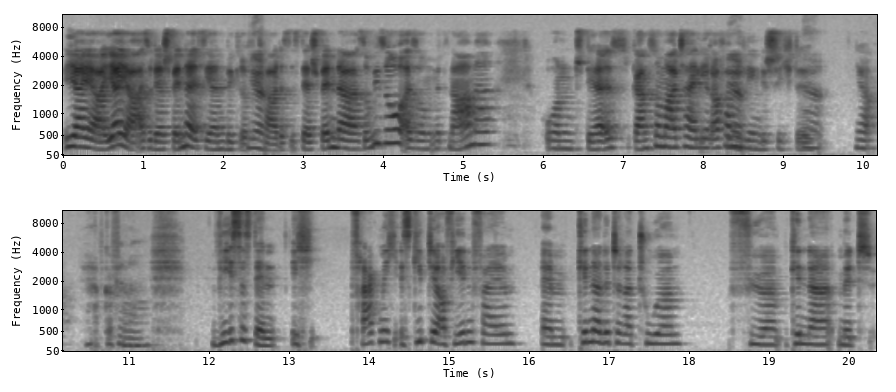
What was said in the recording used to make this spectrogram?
Ja, ja, ja, ja. Also der Spender ist ja ein Begriff, ja. klar. Das ist der Spender sowieso, also mit Name. Und der ist ganz normal Teil ihrer Familiengeschichte. Ja. Ja, ja abgefahren. Genau. Wie ist es denn? Ich frage mich, es gibt ja auf jeden Fall ähm, Kinderliteratur, für Kinder mit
